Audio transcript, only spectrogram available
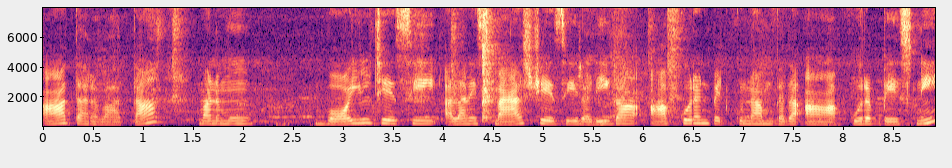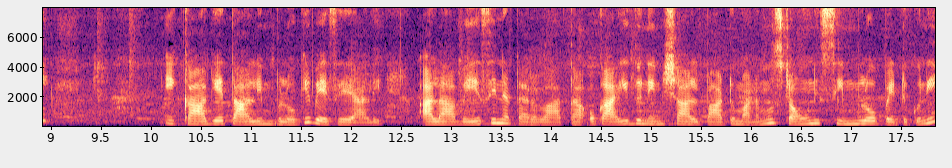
ఆ తర్వాత మనము బాయిల్ చేసి అలానే స్మాష్ చేసి రెడీగా ఆకుకూరని పెట్టుకున్నాం కదా ఆ ఆకుకూర పేస్ట్ని ఈ కాగే తాలింపులోకి వేసేయాలి. అలా వేసిన తర్వాత ఒక ఐదు నిమిషాల పాటు మనము స్టవ్ని సిమ్లో పెట్టుకుని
